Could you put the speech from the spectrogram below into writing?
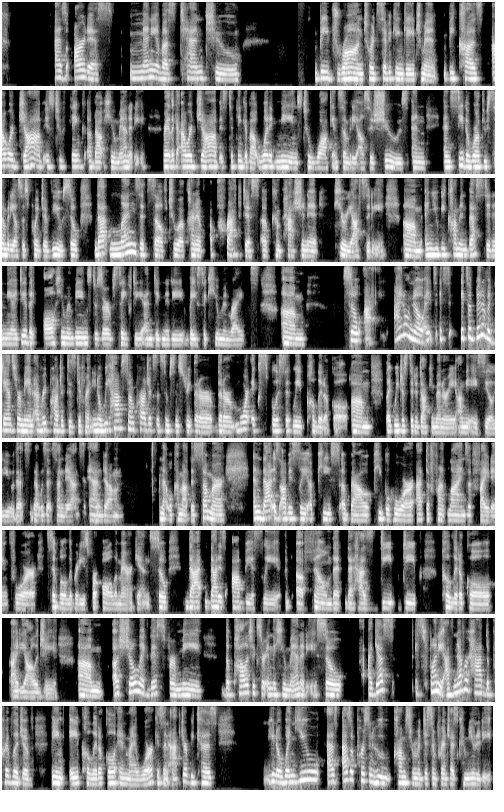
as artists, many of us tend to be drawn towards civic engagement because our job is to think about humanity right? Like our job is to think about what it means to walk in somebody else's shoes and and see the world through somebody else's point of view. So that lends itself to a kind of a practice of compassionate curiosity um, and you become invested in the idea that all human beings deserve safety and dignity basic human rights. Um, so i I don't know. It's it's it's a bit of a dance for me, and every project is different. You know, we have some projects at Simpson Street that are that are more explicitly political. Um, like we just did a documentary on the ACLU that's that was at Sundance, and um, that will come out this summer. And that is obviously a piece about people who are at the front lines of fighting for civil liberties for all Americans. So that that is obviously a film that that has deep, deep political ideology. Um, a show like this for me, the politics are in the humanity. So I guess it's funny i've never had the privilege of being apolitical in my work as an actor because you know when you as as a person who comes from a disenfranchised community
